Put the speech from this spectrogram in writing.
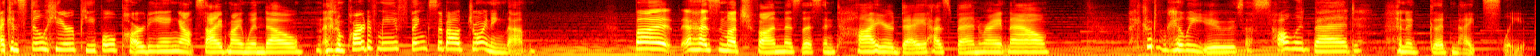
I can still hear people partying outside my window, and a part of me thinks about joining them. But as much fun as this entire day has been right now, I could really use a solid bed and a good night's sleep.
